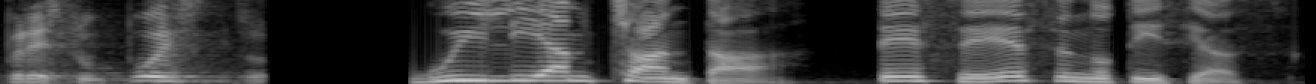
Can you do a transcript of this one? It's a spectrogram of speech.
presupuesto. William Chanta, TCS Noticias.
